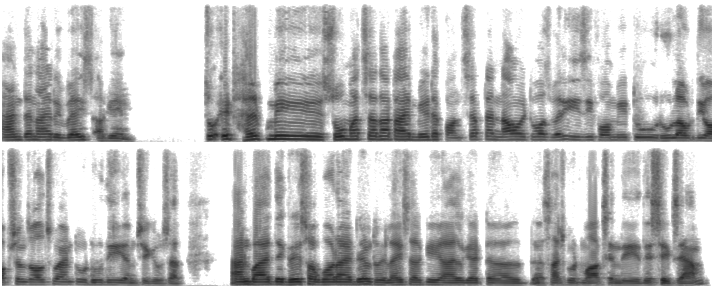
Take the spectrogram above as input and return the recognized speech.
and then I revised again. So it helped me so much sir, that I made a concept and now it was very easy for me to rule out the options also and to do the MCQ, sir. And by the grace of God, I didn't realize, sir, ki I'll get uh, such good marks in the this exam.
